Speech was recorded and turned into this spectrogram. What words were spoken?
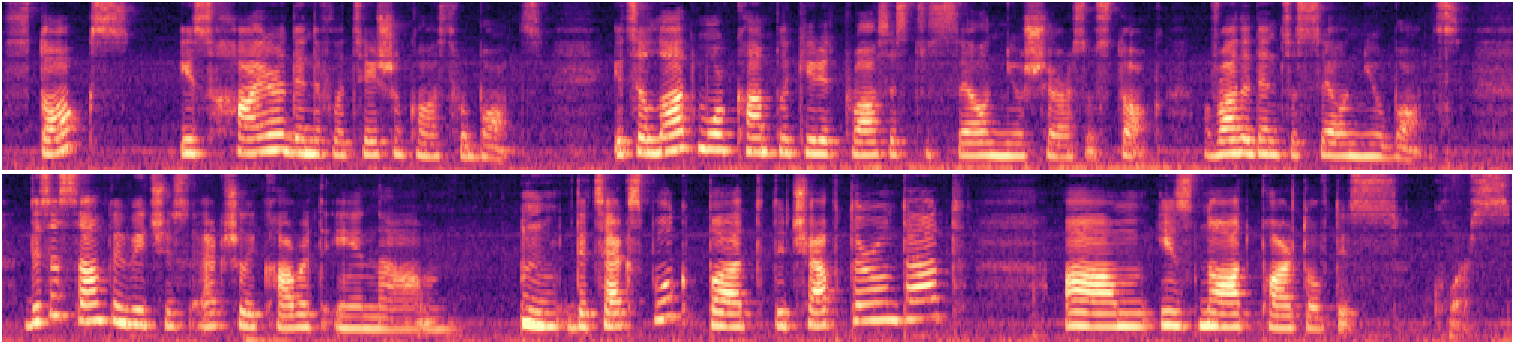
stocks is higher than the flotation cost for bonds. It's a lot more complicated process to sell new shares of stock rather than to sell new bonds. This is something which is actually covered in um, the textbook, but the chapter on that um, is not part of this course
